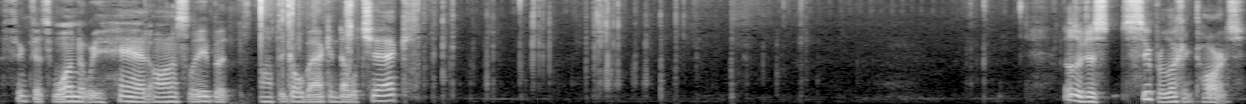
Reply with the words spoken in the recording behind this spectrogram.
I think that's one that we had, honestly, but I'll have to go back and double check. Those are just super looking cards.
